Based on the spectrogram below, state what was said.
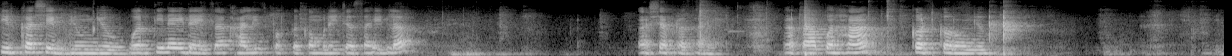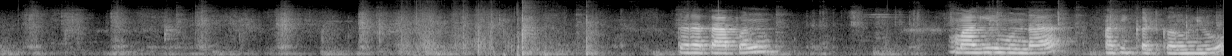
तिरका शेप देऊन घेऊ. वरती नाही द्यायचा खालीच फक्त कमरेच्या साईडला. अशा प्रकारे. आता आपण हा कट करून घेऊ. तर आता आपण मागील मुंडा आधी कट करून घेऊ.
